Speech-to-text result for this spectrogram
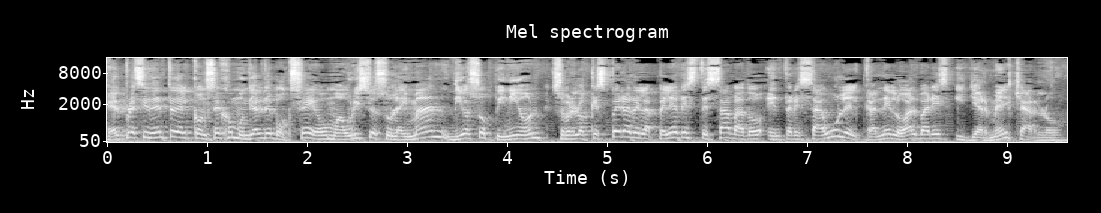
El presidente del Consejo Mundial de Boxeo, Mauricio Sulaimán, dio su opinión sobre lo que espera de la pelea de este sábado entre Saúl El Canelo Álvarez y Yermel Charlo.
